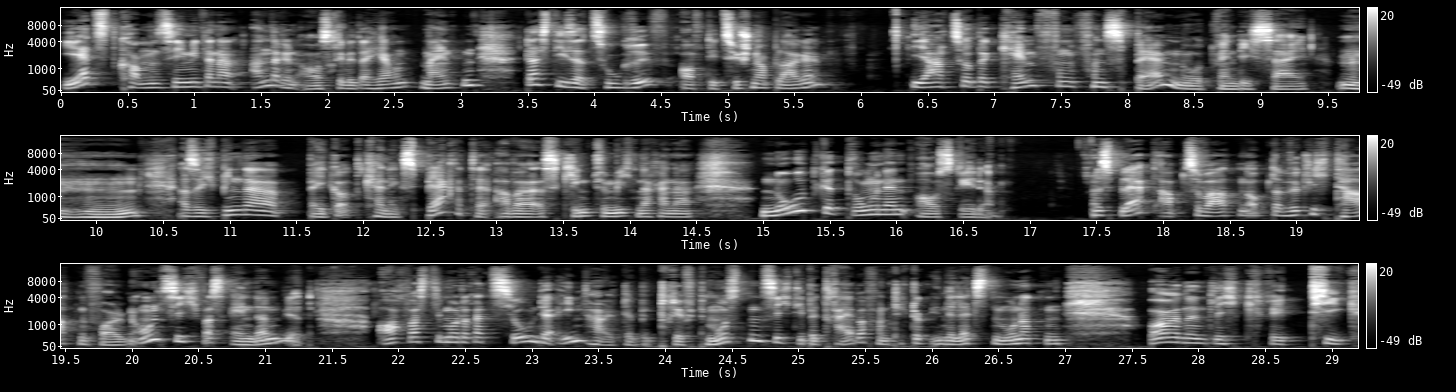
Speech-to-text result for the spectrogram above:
Jetzt kommen sie mit einer anderen Ausrede daher und meinten, dass dieser Zugriff auf die Zwischenablage ja zur Bekämpfung von Spam notwendig sei. Mhm. Also ich bin da bei Gott kein Experte, aber es klingt für mich nach einer notgedrungenen Ausrede. Es bleibt abzuwarten, ob da wirklich Taten folgen und sich was ändern wird. Auch was die Moderation der Inhalte betrifft, mussten sich die Betreiber von TikTok in den letzten Monaten ordentlich Kritik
